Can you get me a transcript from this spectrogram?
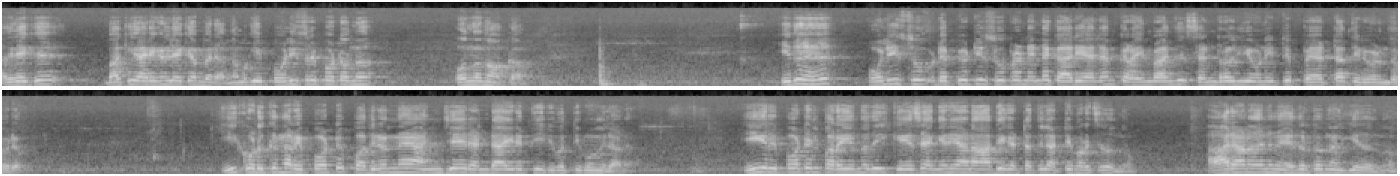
അതിലേക്ക് ബാക്കി കാര്യങ്ങളിലേക്കും വരാം. നമുക്ക് ഈ പോലീസ് റിപ്പോർട്ട് ഒന്ന് ഒന്ന് നോക്കാം. ഇത് പോലീസ് ഡെപ്യൂട്ടി സൂപ്രണ്ടിന്റെ കാര്യാലയം crime branch central unit Pettah Thiruvananthapuram. ഈ കൊടുക്കുന്ന റിപ്പോർട്ട് പതിനൊന്ന് അഞ്ച് രണ്ടായിരത്തി ഇരുപത്തി മൂന്നിലാണ് ഈ റിപ്പോർട്ടിൽ പറയുന്നത് ഈ കേസ് എങ്ങനെയാണ് ആദ്യഘട്ടത്തിൽ അട്ടിമറിച്ചതെന്നും ആരാണ് അതിന് നേതൃത്വം നൽകിയതെന്നും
